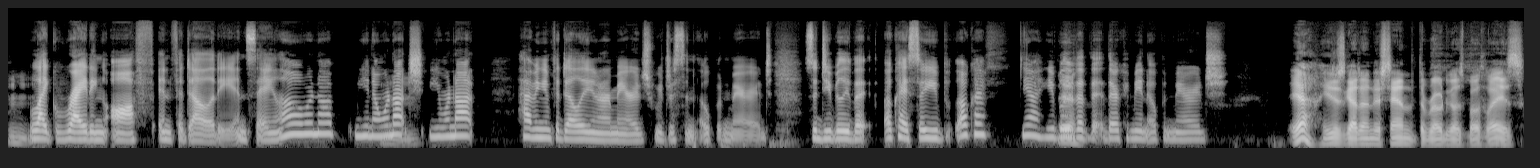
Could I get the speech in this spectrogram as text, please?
Mhm. like writing off infidelity and saying, "Oh, we're not, you know, we're not Mhm. ch- you we're not having infidelity in our marriage. We're just an open marriage." So do you believe that okay, so you okay. Yeah, you believe Yeah. that th- there can be an open marriage. Yeah, you just got to understand that the road goes both ways.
